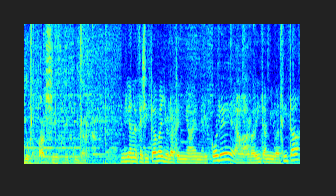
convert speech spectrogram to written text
y ocuparse de cuidarla. Julia necesitaba, yo la tenía en el cole, agarradita en mi batita,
